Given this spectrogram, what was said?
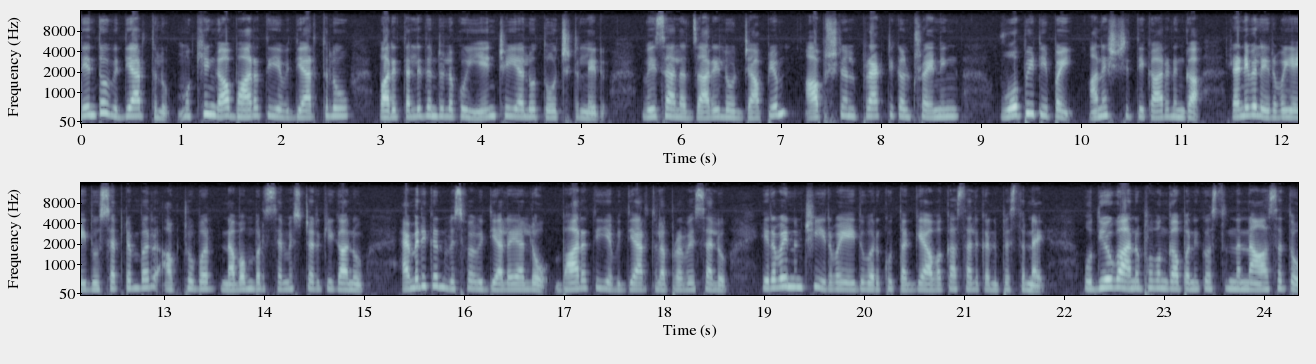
దీంతో విద్యార్థులు ముఖ్యంగా భారతీయ విద్యార్థులు వారి తల్లిదండ్రులకు ఏం చేయాలో తోచటం లేదు. వీసాల జారీలో జాప్యం ఆప్షనల్ ప్రాక్టికల్ ట్రైనింగ్ ఓపీటీపై అనిశ్చితి కారణంగా రెండు వేల ఇరవై ఐదు సెప్టెంబర్ అక్టోబర్ నవంబర్ సెమిస్టర్కి గాను అమెరికన్ విశ్వవిద్యాలయాల్లో భారతీయ విద్యార్థుల ప్రవేశాలు ఇరవై నుంచి ఇరవై ఐదు వరకు తగ్గే అవకాశాలు కనిపిస్తున్నాయి. ఉద్యోగ అనుభవంగా పనికొస్తుందన్న ఆశతో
